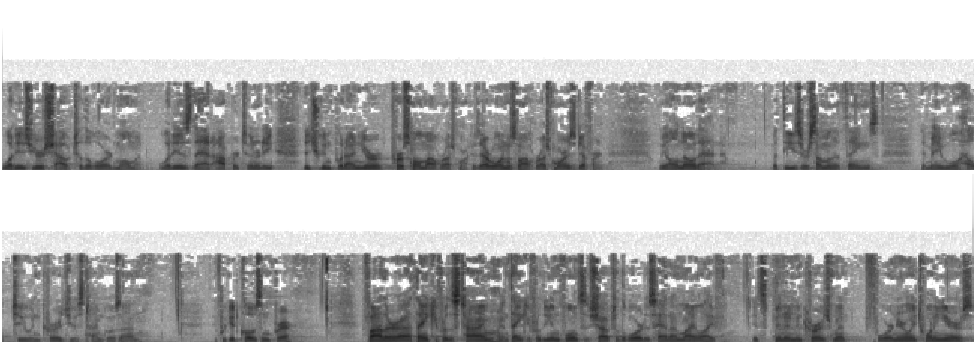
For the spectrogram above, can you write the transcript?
What is your shout to the Lord moment? What is that opportunity that you can put on your personal Mount Rushmore? Because everyone's Mount Rushmore is different. We all know that. But these are some of the things that maybe will help to encourage you as time goes on. If we could close in prayer. Father, uh, thank you for this time and thank you for the influence that Shout to the Lord has had on my life. It's been an encouragement for nearly 20 years.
